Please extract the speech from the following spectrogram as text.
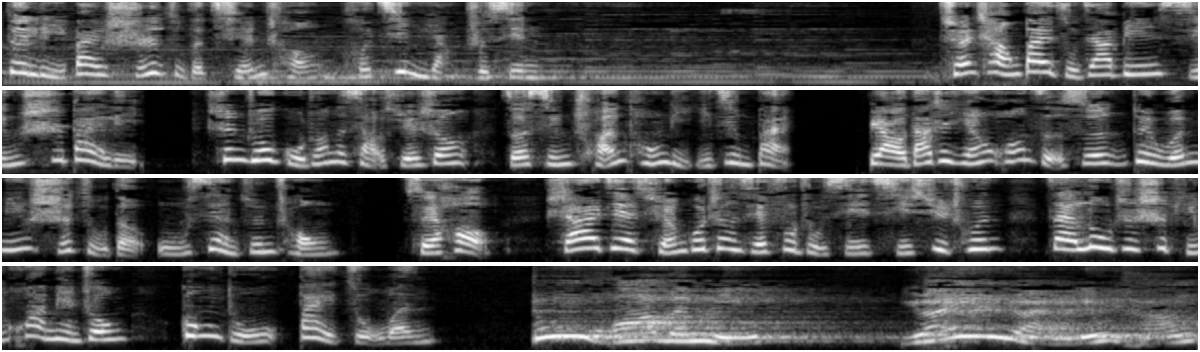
对礼拜始祖的虔诚和敬仰之心，全场拜祖嘉宾行诗拜礼，身着古装的小学生则行传统礼仪敬拜，表达着炎黄子孙对文明始祖的无限尊崇。随后，十二届全国政协副主席齐旭春在录制视频画面中攻读拜祖文：“中华文明源远流长，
